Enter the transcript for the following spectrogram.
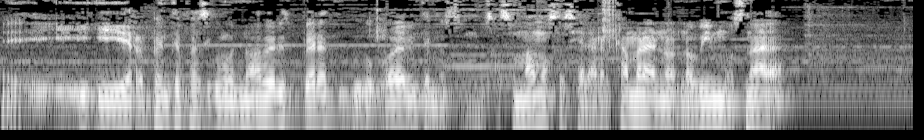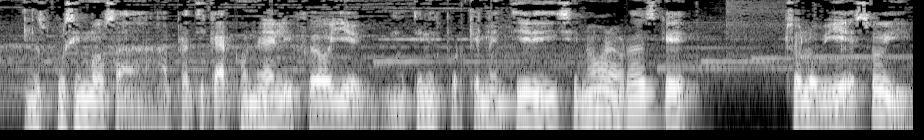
Y, de repente fue así como, no, a ver, espérate. obviamente nos, asomamos hacia la recámara, no, no vimos nada. Nos pusimos a, a, platicar con él y fue, oye, no tienes por qué mentir. Y dice, no, la verdad es que solo vi eso y,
